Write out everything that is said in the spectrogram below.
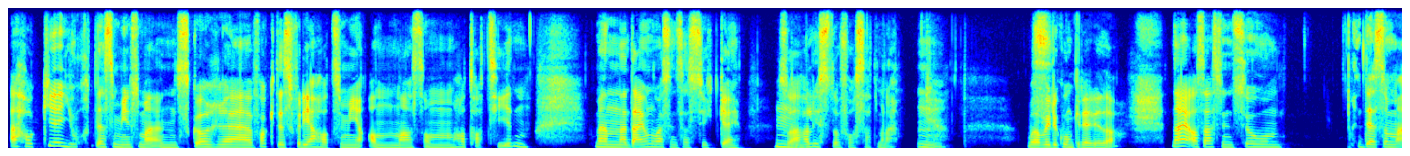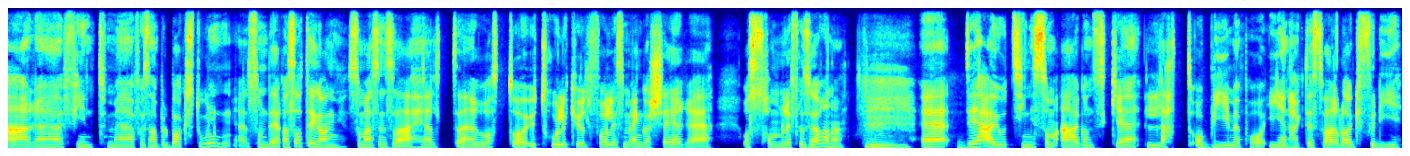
jeg har ikke gjort det så mye som jeg ønsker, eh, faktisk, fordi jeg har hatt så mye annet som har tatt tiden. Men det er jo noe jeg syns er sykt gøy, så Mm. jeg har lyst til å fortsette med det. Mm. Hva vil du konkurrere i da? Nei, altså, jeg syns jo det som er eh, fint med f.eks. Bak stolen, eh, som dere har satt i gang, som jeg syns er helt eh, rått og utrolig kult for å liksom engasjere og samle frisørene, Mm. eh, det er jo ting som er ganske lett å bli med på i en hektisk hverdag, fordi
